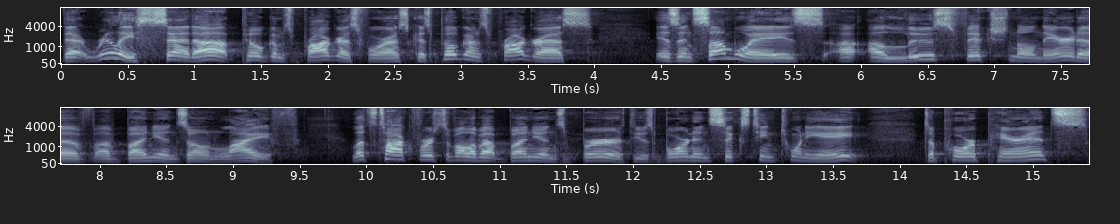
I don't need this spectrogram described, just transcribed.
that really set up Pilgrim's Progress for us because Pilgrim's Progress is in some ways a, a loose fictional narrative of Bunyan's own life. Let's talk first of all about Bunyan's birth. He was born in 1628 to poor parents.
